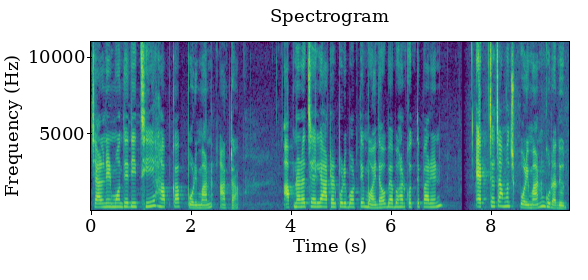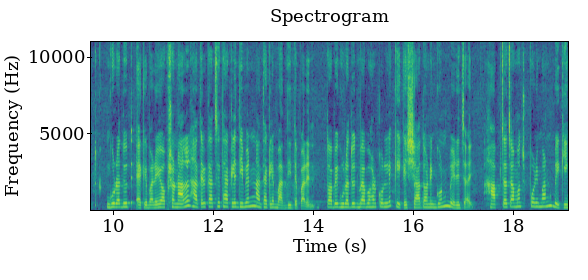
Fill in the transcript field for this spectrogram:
চালনির মধ্যে দিচ্ছি হাফ কাপ পরিমাণ আটা। আপনারা চাইলে আটার পরিবর্তে ময়দাও ব্যবহার করতে পারেন। এক চা চামচ পরিমাণ গুঁড়া দুধ। গুঁড়া দুধ একেবারেই অপশনাল হাতের কাছে থাকলে দিবেন, না থাকলে বাদ দিতে পারেন। তবে গুঁড়া দুধ ব্যবহার করলে কেকের স্বাদ অনেক গুণ বেড়ে যায়। হাফ চা চামচ পরিমাণ বেকিং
